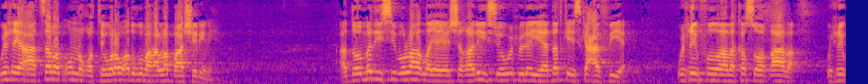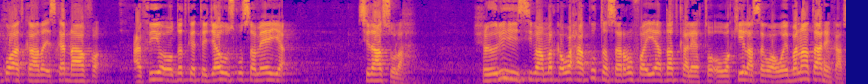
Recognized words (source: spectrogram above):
wixii aad sabab u noqotay walow adiguba ha la baashirini. Addoommadiisii buu la hadlayaa ee shaqaalihiisii oo wuxuu leeyahay dadka iska cafiya wixii fududaada ka soo qaada wixii ku adkaada iska dhaafa cafiya oo dadka tajaawus ku sameeya sidaasuu laha xoolihiisibaa marka waxaa ku tasarufaya dad kaleeto oo wakiil asaga waa way bannaanta arrinkaas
